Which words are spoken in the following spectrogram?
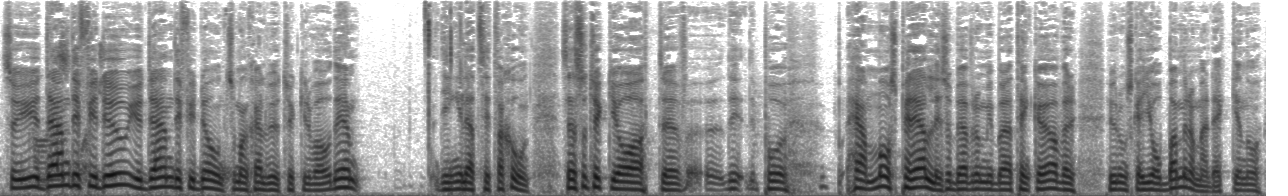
Så you're ja, damned if you do, you're damned if you don't som man själv uttrycker det. Va? Och det, det är ingen lätt situation. Sen så tycker jag att eh, det, på, hemma hos Pirelli så behöver de ju börja tänka över hur de ska jobba med de här däcken. Och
